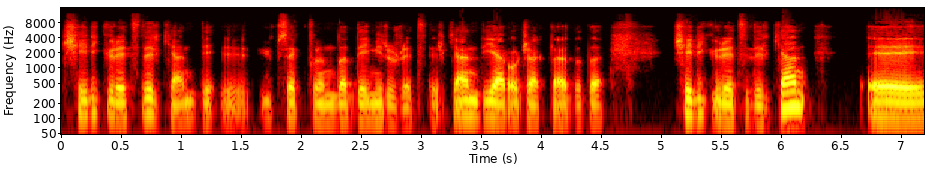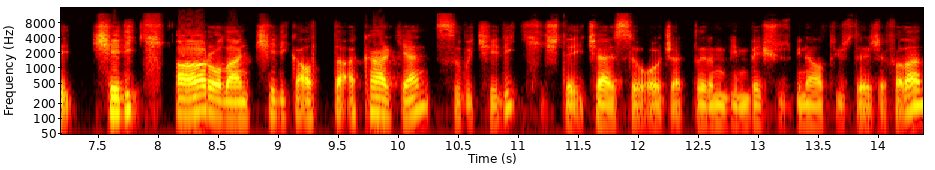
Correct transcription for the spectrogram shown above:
çelik üretilirken de, e, yüksek fırında demir üretilirken diğer ocaklarda da çelik üretilirken e, çelik ağır olan çelik altta akarken sıvı çelik işte içerisi ocakların 1500-1600 derece falan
